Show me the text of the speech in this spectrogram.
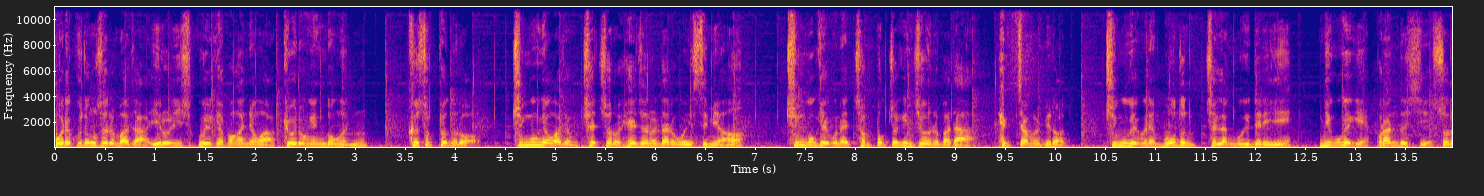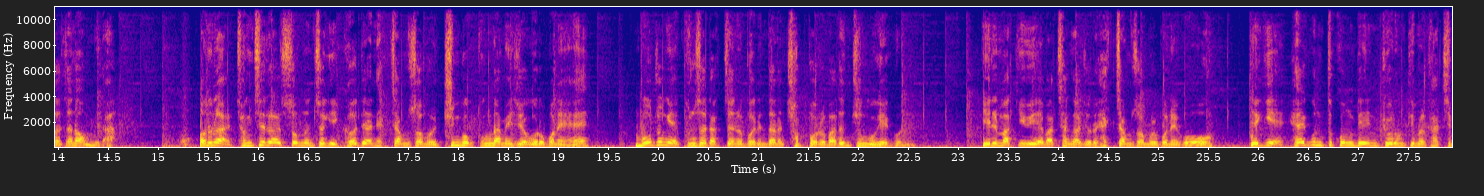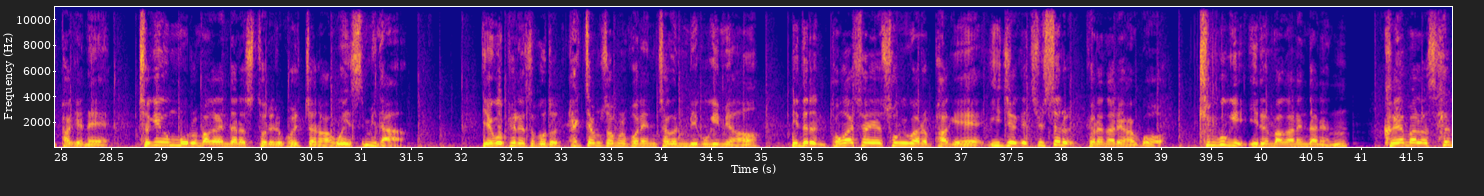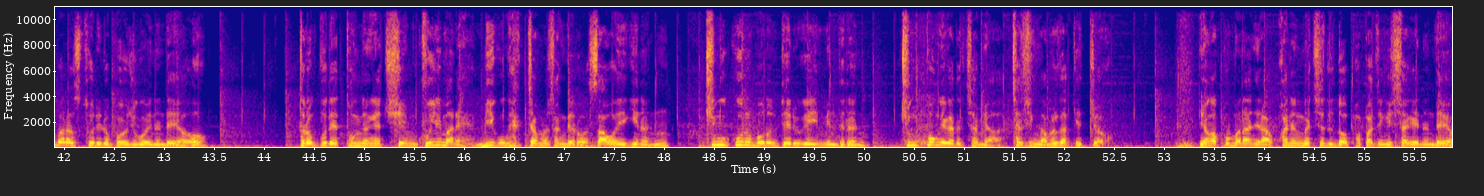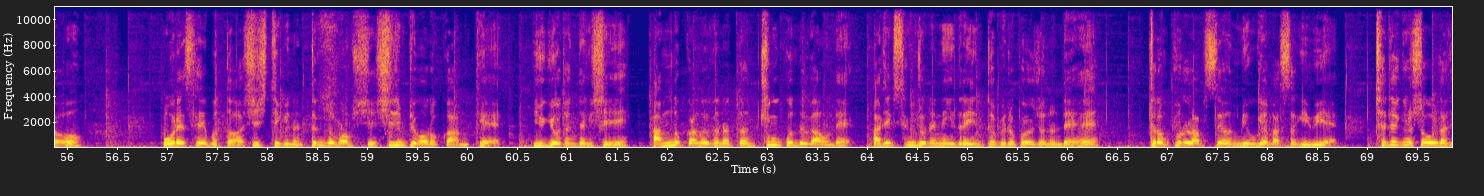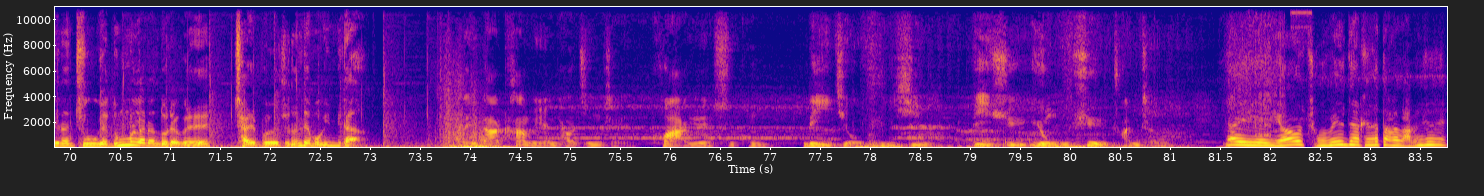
올해 구종서를 맞아 1월 29일 개봉한 영화 교룡 행동은 그 속편으로 중국 영화 중 최초로 해전을 다루고 있으며 중국 해군의 전폭적인 지원을 받아 핵잠을 비롯 중국 해군의 모든 전략 무기들이 미국에게 보란듯이 쏟아져 나옵니다. 어느 날 정체를 알 수 없는 적이 거대한 핵잠수함을 중국 동남해 지역으로 보내 모종의 군사작전을 벌인다는 첩보를 받은 중국 해군. 이를 막기 위해 마찬가지로 핵잠수함을 보내고 여기에 해군 특공대인 교룡팀을 같이 파견해 적의 음모를 막아낸다는 스토리를 골자로 하고 있습니다. 예고편에서 보듯 핵잠수함을 보낸 적은 미국이며 이들은 동아시아의 송유관을 파괴해 이 지역의 질서를 교란하려 하고 중국이 이를 막아낸다는 그야말로 살벌한 스토리를 보여주고 있는데요. 트럼프 대통령의 취임 9일 만에 미국 핵잠을 상대로 싸워 이기는 중국군을 보는 대륙의 인민들은 중뽕에 가득 차며 자신감을 갖겠죠. 영화뿐만 아니라 관영 매체들도 바빠지기 시작했는데요. 올해 새해부터 CCTV는 뜬금없이 시진핑 어록과 함께 6.25 전쟁 시 압록강을 건넜던 중국군들 가운데 아직 생존해 있는 이들의 인터뷰를 보여줬는데 트럼프를 앞세운 미국에 맞서기 위해 체제 결속을 다지는 중국의 눈물나는 노력을 잘 보여주는 대목입니다. 伟大抗美援朝精神跨越时空，历久弥新，必须永续传承。那也要出名的给打仗去，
